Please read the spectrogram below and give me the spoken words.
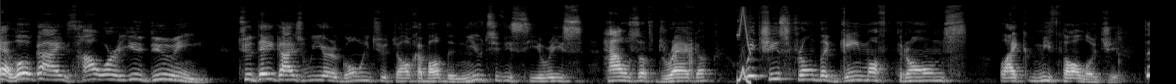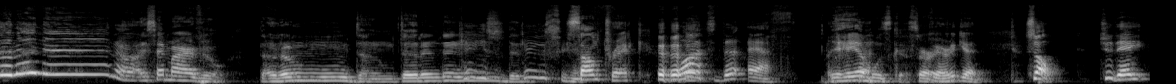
Hello, guys, how are you doing? Today, guys, we are going to talk about the new TV series House of Dragon, which is from the Game of Thrones like mythology. Não, esse é Marvel. Dum, tarum, dum, Que isso? Que isso, gente? Soundtrack. What's the F? Errei a música, sorry. Very good. So, today,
